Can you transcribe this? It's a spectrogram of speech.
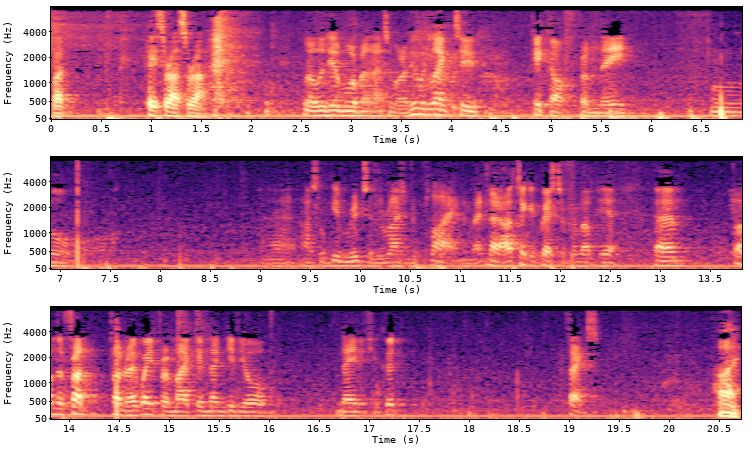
But que sera, sera. Well, we'll hear more about that tomorrow. Who would like to kick off from the floor? Uh, I shall give Richard the right of replying. No, I'll take a question from up here. Um, on the front, front row, wait for a mic and then give your name if you could. Thanks. Hi.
